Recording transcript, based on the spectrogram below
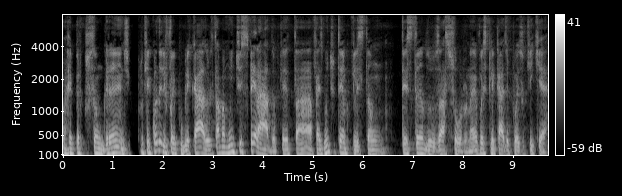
uma repercussão grande, porque quando ele foi publicado, ele estava muito esperado, porque tá, faz muito tempo que eles estão testando usar soro, né? Eu vou explicar depois o que, que é.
